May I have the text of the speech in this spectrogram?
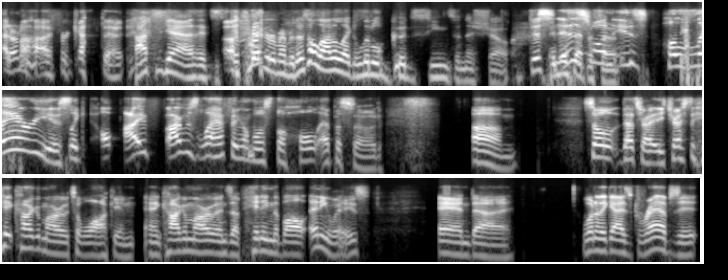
I, don't know how I forgot that. That's yeah, it's it's hard to remember. There's a lot of like little good scenes in this show. This this this one is hilarious. Like oh, I I was laughing almost the whole episode. Um so that's right. He tries to hit Kagamaru to walk him and Kagamaru ends up hitting the ball anyways. And uh one of the guys grabs it,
